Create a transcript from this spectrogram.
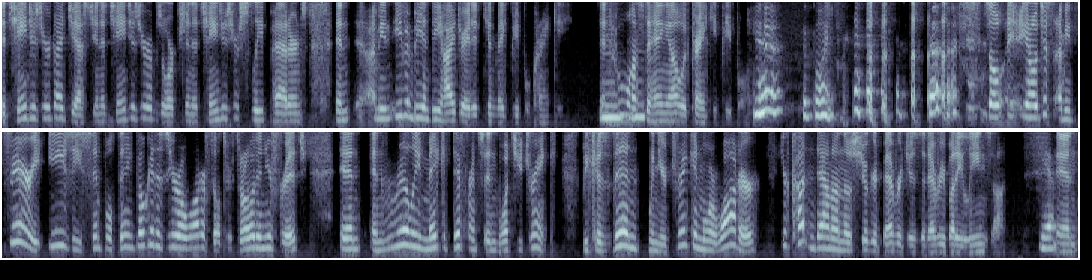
it changes your digestion it changes your absorption it changes your sleep patterns and i mean even being dehydrated can make people cranky and mm-hmm. who wants mm-hmm. to hang out with cranky people yeah Good point. so, you know, just, I mean, very easy, simple thing. Go get a zero water filter, throw it in your fridge, and, and really make a difference in what you drink. Because then when you're drinking more water, you're cutting down on those sugared beverages that everybody leans on. Yeah. And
